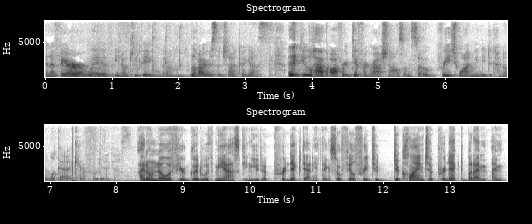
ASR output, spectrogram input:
and a fairer way of, you know, keeping um, the virus in check, I guess. I think people have offered different rationales. And so for each one, we need to kind of look at it carefully, I guess. I don't know if you're good with me asking you to predict anything, so feel free to decline to predict. But I'm I'm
